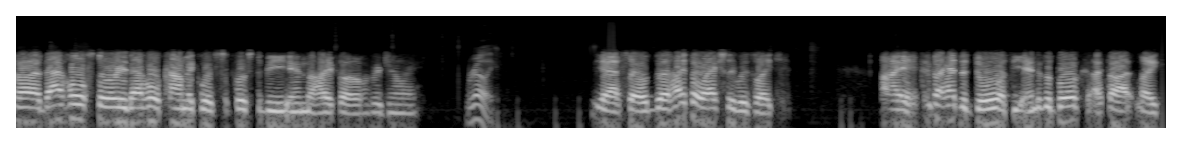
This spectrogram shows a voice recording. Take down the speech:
Uh, that whole story, that whole comic was supposed to be in the hypo originally. Really? Yeah, so the hypo actually was like, I since I had the duel at the end of the book, I thought like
